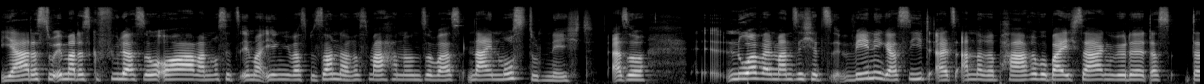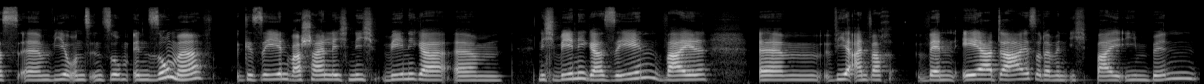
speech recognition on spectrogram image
ja, dass du immer das Gefühl hast, so, oh, man muss jetzt immer irgendwie was Besonderes machen und sowas. Nein, musst du nicht. Also nur weil man sich jetzt weniger sieht als andere Paare, wobei ich sagen würde, dass, dass ähm, wir uns in, Sum in Summe gesehen wahrscheinlich nicht weniger, ähm, nicht weniger sehen, weil ähm, wir einfach, wenn er da ist oder wenn ich bei ihm bin,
